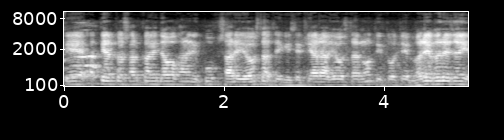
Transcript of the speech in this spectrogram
તે અત્યારે તો સરકારી દવાખાનાની ખૂબ સારી વ્યવસ્થા થઈ ગઈ છે. ત્યારે આ વ્યવસ્થા નહોતી, તો તે ઘરે ઘરે જઈ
